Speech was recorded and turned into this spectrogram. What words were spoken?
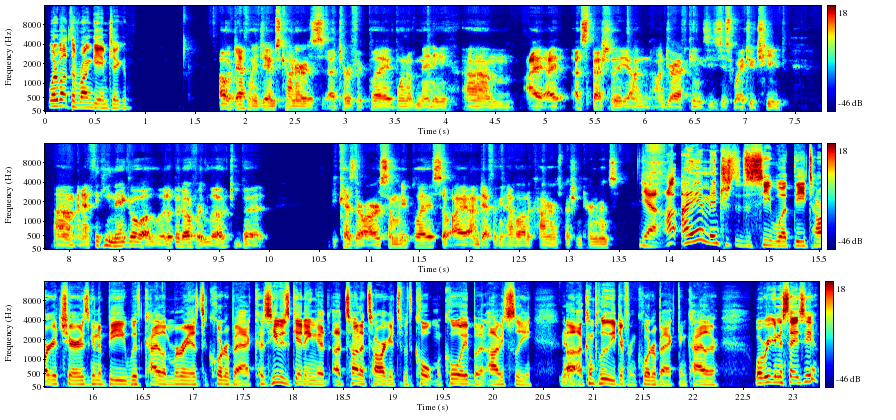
What about the run game, Jacob? Oh, definitely. James Conner is a terrific play, one of many. Um, I, I, especially on on DraftKings, he's just way too cheap, um, and I think he may go a little bit overlooked. But because there are so many plays. So I, am definitely gonna have a lot of Conner, especially in tournaments. Yeah, I, I, am interested to see what the target share is going to be with Kyler Murray as the quarterback because he was getting a, a, ton of targets with Colt McCoy, but obviously yeah. uh, a completely different quarterback than Kyler. What were you going to say, Sia?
